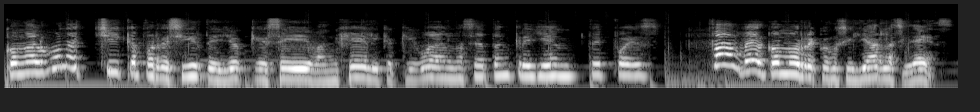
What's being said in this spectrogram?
Con alguna chica, por decirte, yo que sé, evangélica, que igual no sea tan creyente, pues va a ver cómo reconciliar las ideas.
